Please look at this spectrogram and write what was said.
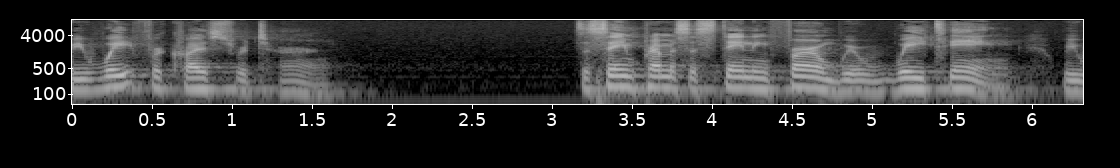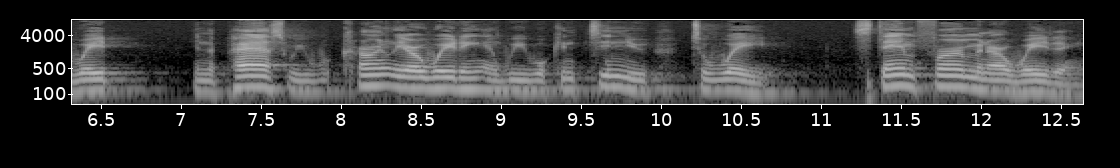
We wait for Christ's return. It's the same premise as standing firm. We're waiting. We wait in the past, we currently are waiting, and we will continue to wait. Stand firm in our waiting.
